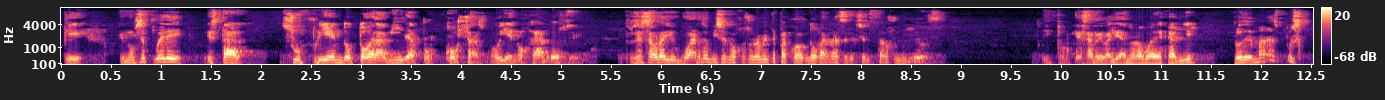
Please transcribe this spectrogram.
que, que no se puede estar sufriendo toda la vida por cosas, ¿no? Y enojándose. Entonces ahora yo guardo mis enojos solamente para cuando gana la selección de Estados Unidos. Y porque esa rivalidad no la voy a dejar ir. Lo demás, pues,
